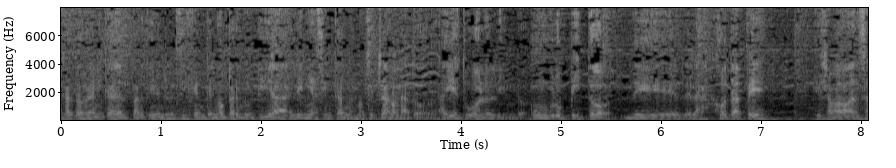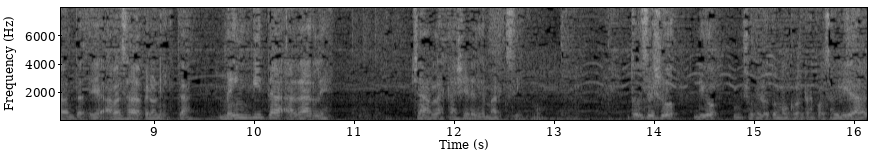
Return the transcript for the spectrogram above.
Carta Orgánica del Partido Intransigente no permitía líneas internas, nos echaron a todos. Ahí estuvo lo lindo. Un grupito de, de la JP, que se llamaba Avanzada, eh, Avanzada Peronista, me invita a darles charlas, talleres de marxismo. Entonces yo digo, yo me lo tomo con responsabilidad.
